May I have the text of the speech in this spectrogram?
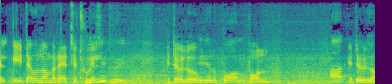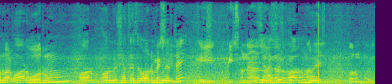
তাহলে এটা হলো আমার র্যাচেট হুইল হুইল এটা হলো এটা হলো পল। পল। আর এটা হলো আমার ওরম। অর্ম অর্মের সাথে আছে অর্মের সাথে এই পিছনে ওরম লাগানো হুইল। অর্ম হুইল।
